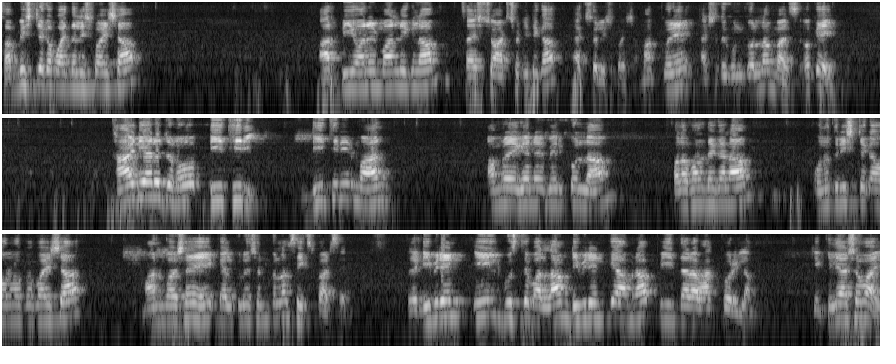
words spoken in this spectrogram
ছাব্বিশ টাকা পঁয়তাল্লিশ পয়সা। আর পি ওয়ানের মান লিখলাম চারশো আটষট্টি টাকা একচল্লিশ পয়সা। ভাগ করে একসাথে গুণ করলাম বাস ওকে। থার্ড ইয়ারের জন্য ডি থ্রি ডি থ্রির মান আমরা এখানে বের করলাম। ফলাফল দেখালাম। উনত্রিশ টাকা উননব্বই পয়সা। মান বসায় ক্যালকুলেশন করলাম সিক্স পার্সেন্ট তাহলে ডিভিডেন্ড ইল্ড বুঝতে পারলাম ডিভিডেন্ডকে আমরা পি দ্বারা ভাগ করিলাম। কি ক্লিয়ার সবাই?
